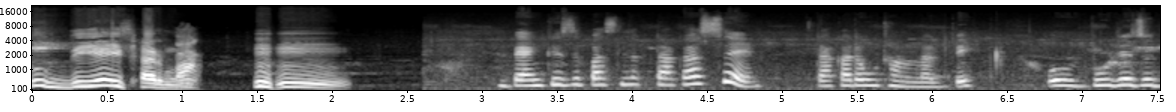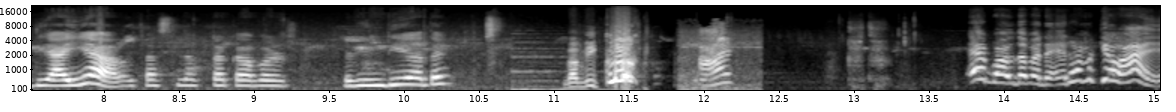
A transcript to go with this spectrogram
কুক দিয়েই ছাড়মু। ব্যাংকে যে পাঁচ লাখ টাকা আছে টাকাটা উঠানো লাগবে। ও বুড়ে যদি আইয়া ওই পাঁচ লাখ টাকা আবার ঋণ দিয়ে দেয়। ভাবি কুক! এ বলদা বেটা এরকম কেউ আয়?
